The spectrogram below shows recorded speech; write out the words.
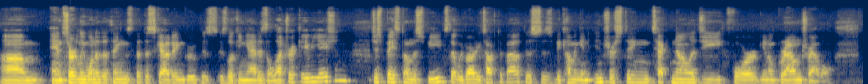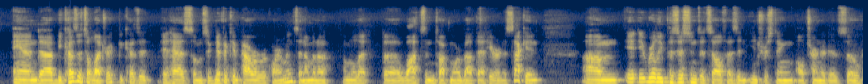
Um, and certainly one of the things that the scouting group is, is looking at is electric aviation. Just based on the speeds that we've already talked about, this is becoming an interesting technology for, you know, ground travel. And uh, because it's electric, because it, it has some significant power requirements, and I'm gonna I'm gonna let uh, Watson talk more about that here in a second um, it, it, really positions itself as an interesting alternative. So,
